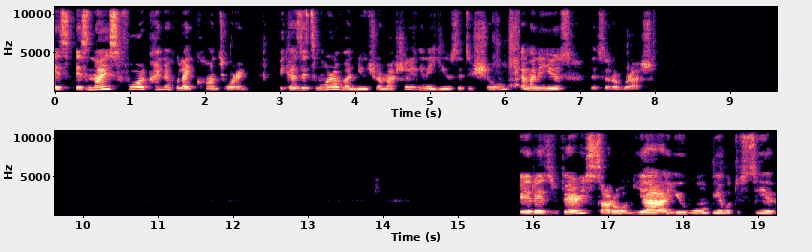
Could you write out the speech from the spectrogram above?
is is nice for kind of like contouring because it's more of a neutral. I'm actually going to use it to show. I'm going to use this little brush. It is very subtle. Yeah you won't be able to see it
